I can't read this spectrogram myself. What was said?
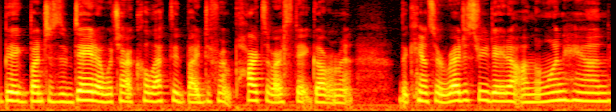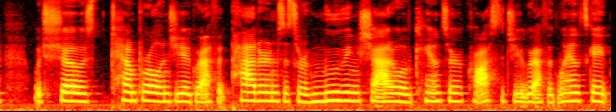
big bunches of data which are collected by different parts of our state government. The cancer registry data on the one hand, which shows temporal and geographic patterns, a sort of moving shadow of cancer across the geographic landscape,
